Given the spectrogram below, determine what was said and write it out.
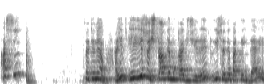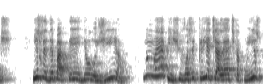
Assim. Tá entendendo? A gente, e isso é Estado Democrático de Direito? Isso é debater ideias? Isso é debater ideologia? Não é, bicho. Você cria dialética com isso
